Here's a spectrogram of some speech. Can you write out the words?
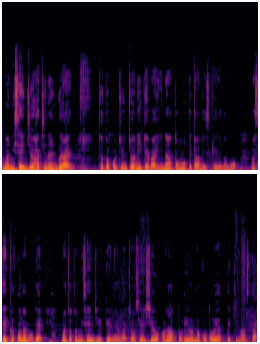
まあ、2018年ぐらいちょっとこう順調にいけばいいなと思ってたんですけれども、まあ、せっかくなので、まあ、ちょっと2019年は挑戦しようかなといろんなことをやってきました。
